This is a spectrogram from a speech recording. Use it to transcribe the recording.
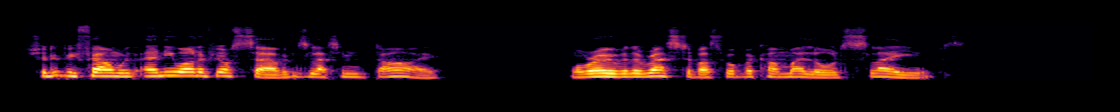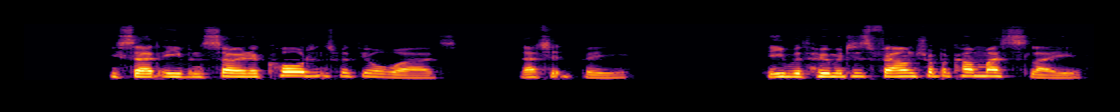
Should it be found with any one of your servants, let him die. Moreover, the rest of us will become my lord's slaves. He said, Even so, in accordance with your words, let it be. He with whom it is found shall become my slave,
